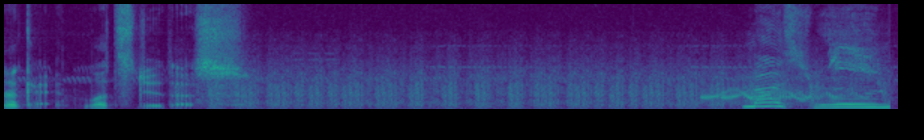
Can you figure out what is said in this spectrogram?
Okay, let's do this. Nice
